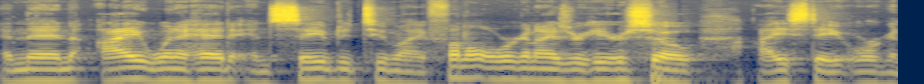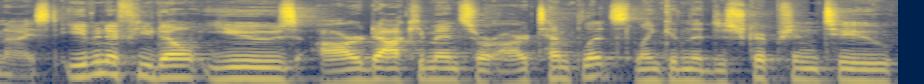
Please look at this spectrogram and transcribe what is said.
And then I went ahead and saved it to my funnel organizer here so I stay organized. Even if you don't use our documents or our templates, link in the description to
